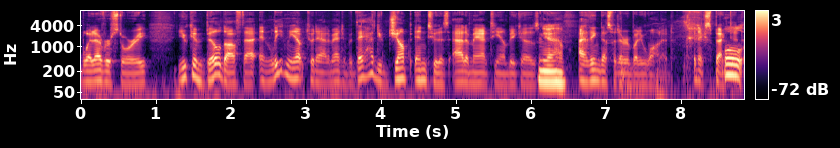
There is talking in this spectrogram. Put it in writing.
whatever story, you can build off that and lead me up to an adamantium. But they had to jump into this adamantium because Yeah. I think that's what everybody wanted and expected. Well,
